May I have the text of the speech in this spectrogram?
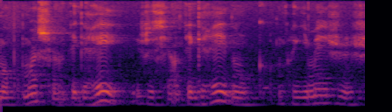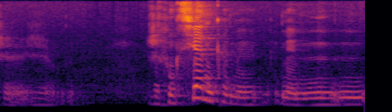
moi pour moi, je suis intégrée. Je suis intégrée, donc entre guillemets, je, je, je, je fonctionne comme eux. Même,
